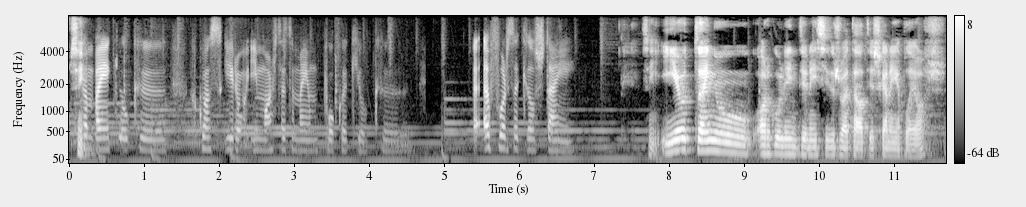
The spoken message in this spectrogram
sim. também aquilo que, que conseguiram e mostra também um pouco aquilo que. a força que eles têm. Sim, e eu tenho orgulho em terem sido os Vitality a chegarem a playoffs.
